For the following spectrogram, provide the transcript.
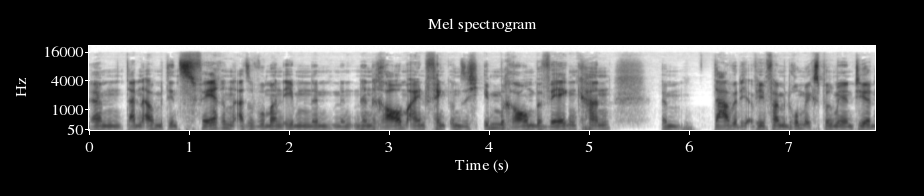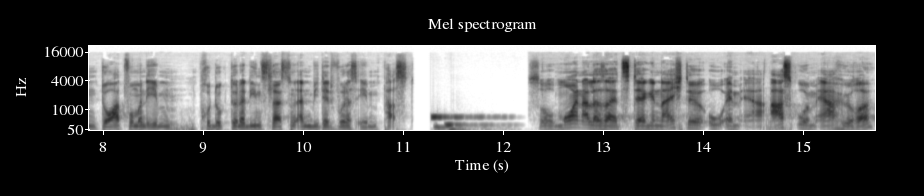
Ähm, dann aber mit den Sphären, also wo man eben einen, einen Raum einfängt und sich im Raum bewegen kann, ähm, da würde ich auf jeden Fall mit rumexperimentieren, dort, wo man eben Produkte oder Dienstleistungen anbietet, wo das eben passt. So, moin allerseits. Der geneigte OMR, Ask OMR-Hörer,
